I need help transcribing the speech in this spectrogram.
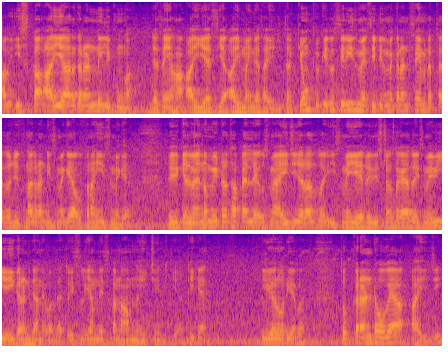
अब इसका आई आर करंट नहीं लिखूँगा, जैसे यहाँ आई एस या आई माइनस आई जी था क्यों? क्योंकि तो सीरीज़ में सीरीज़ में करंट सेम रहता है तो जितना करंट इसमें गया, उतना ही इसमें गया। तो ये गैल्वेनोमीटर था पहले, उसमें आई जी जा रहा था तो इसमें ये रजिस्टेंस लगाया तो इसमें भी यही करंट जाने वाला है। तो इसलिए हमने इसका नाम नहीं चेंज किया, ठीक है? क्लियर हो रही है बात? तो करंट हो गया आई जी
